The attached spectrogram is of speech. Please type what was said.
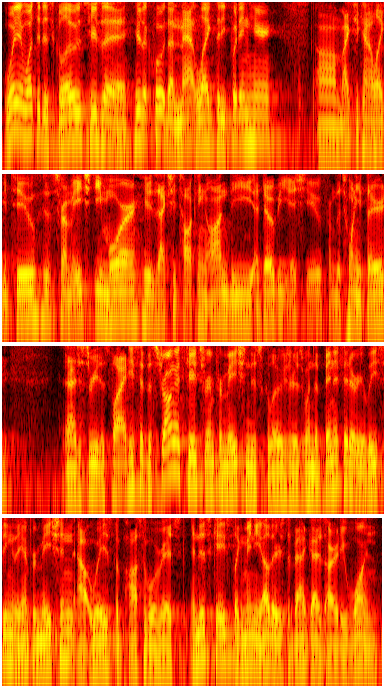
when and what to disclose. Here's a here's a quote that Matt liked that he put in here. Um, I actually kind of like it too. This is from H.D. Moore. He was actually talking on the Adobe issue from the 23rd. And I just read the slide. He said the strongest case for information disclosure is when the benefit of releasing the information outweighs the possible risk. In this case, like many others, the bad guys already won.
